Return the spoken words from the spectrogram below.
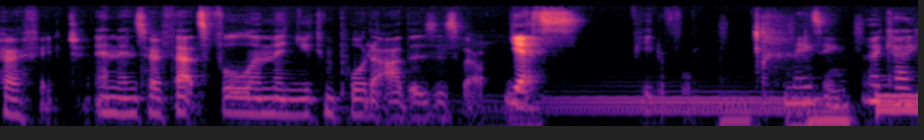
perfect and then so if that's full and then you can pour to others as well Yes. beautiful Amazing. okay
